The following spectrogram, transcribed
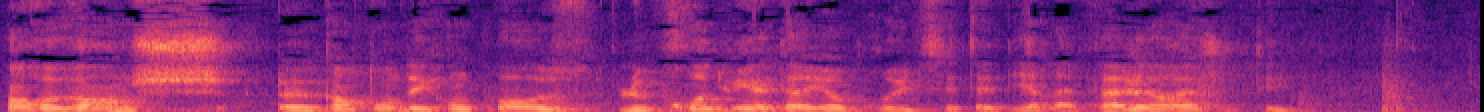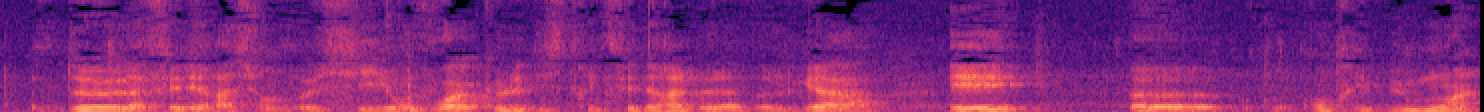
En revanche, euh, quand on décompose le produit intérieur brut, c'est-à-dire la valeur ajoutée de la Fédération de Russie, on voit que le district fédéral de la Volga euh, contribue moins.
